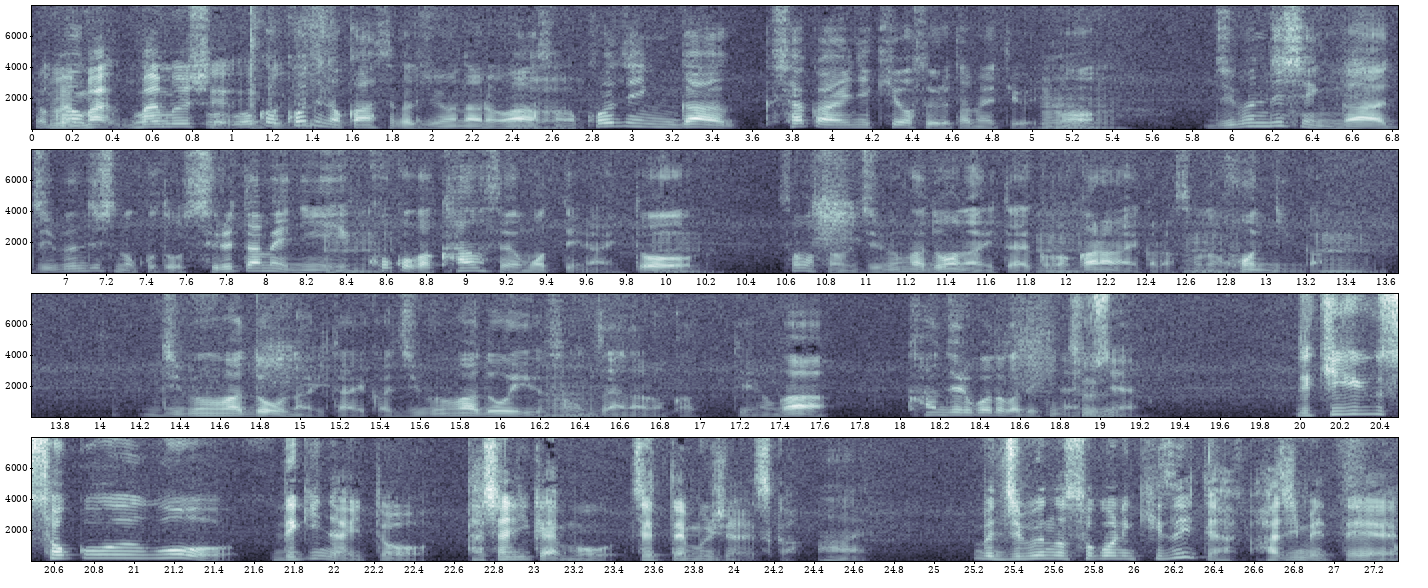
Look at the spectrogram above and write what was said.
僕は僕は個人の感性が重要なのは、うん、その個人が社会に寄与するためというよりも、うん、自分自身が自分自身のことを知るために、個々が感性を持っていないと、うん、そもそも自分がどうなりたいかわからないから、その本人が、自分はどうなりたいか自分はどういう存在なのかっていうのが感じることができないんで。で結局そこをできないと他者理解も絶対無理じゃないですか。はい、自分のそこに気づいて初めて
